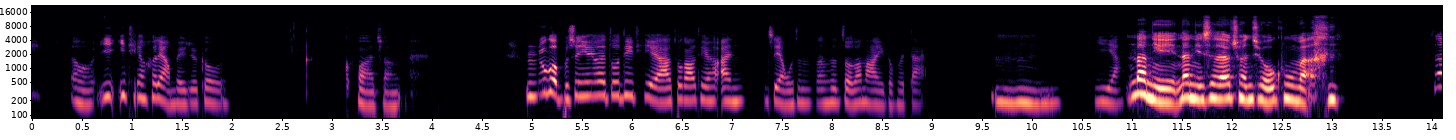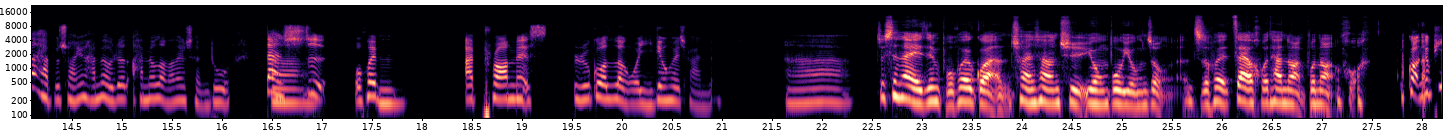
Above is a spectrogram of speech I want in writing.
哦，一一天喝两杯就够了，夸张。如果不是因为坐地铁啊、坐高铁和安检，我真的是走到哪里都会带。嗯嗯，一样。那你那你现在穿秋裤吗？现在还不穿，因为还没有热，还没有冷到那个程度。但是我会，I promise，如果冷，我一定会穿的。啊，就现在已经不会管穿上去臃不臃肿了，只会在乎它暖不暖和。管个屁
